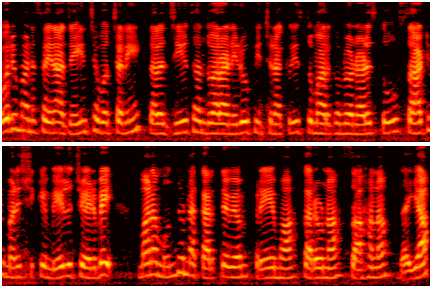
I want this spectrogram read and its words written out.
ఎవరి మనసైనా జయించవచ్చని తన జీవితం ద్వారా నిరూపించిన క్రీస్తు మార్గంలో నడుస్తూ సాటి మనిషికి మేలు చేయడమే మన ముందున్న కర్తవ్యం. ప్రేమ కరుణ సహనం దయ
